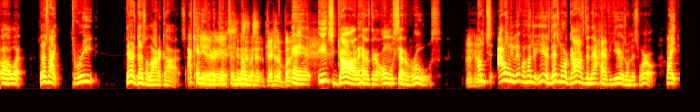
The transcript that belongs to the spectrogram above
uh what? There's like three. There's there's a lot of gods. I can't yeah even begin is to number. there's a bunch and each god has their own set of rules. Mhm. I'm just, I only live 100 years. There's more gods than I have years on this world. Like,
